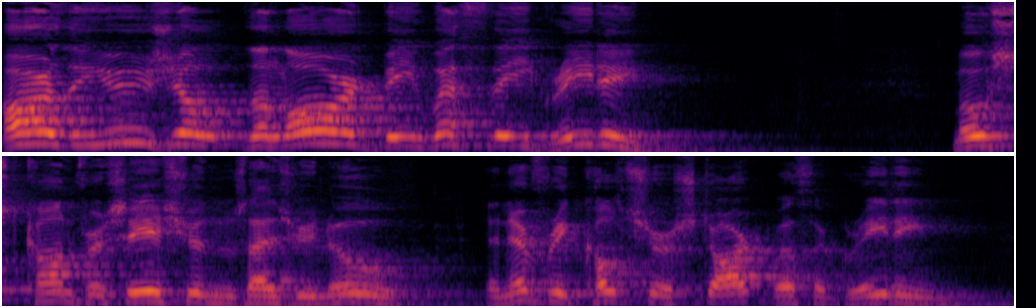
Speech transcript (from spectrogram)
or the usual the Lord be with thee greeting. Most conversations, as you know, in every culture start with a greeting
